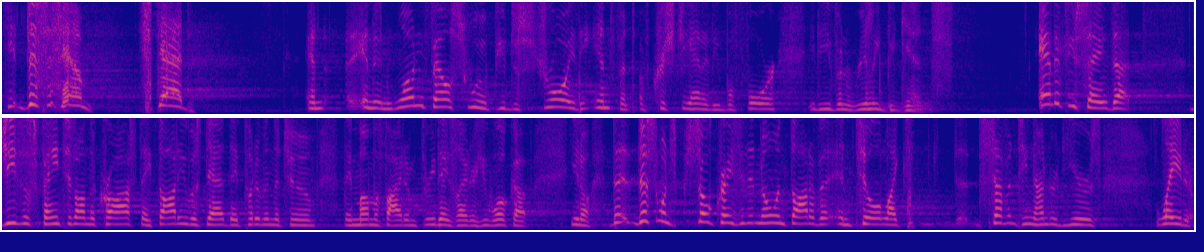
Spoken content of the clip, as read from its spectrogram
He, this is him. He's dead. And, and in one fell swoop, you destroy the infant of Christianity before it even really begins. And if you say that Jesus fainted on the cross. They thought he was dead. They put him in the tomb. They mummified him. Three days later, he woke up. You know, th- this one's so crazy that no one thought of it until like 1700 years later,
